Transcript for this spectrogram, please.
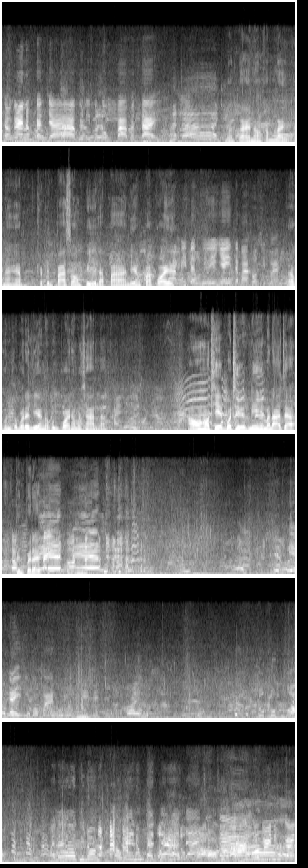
แถวง่ายน้ำกันจ้าวันนี้มาลงป่าบ้านไต่มาจ้ามาตายน้องคำไหลนะครับ ก็เป็นปลาสองปีละปลาเลี้ยงปลาปล่อยป่ามีแต่ตัวใหญ่ๆแต่ว่าเข้าสิมันแล้วเพิ่นก็บ่ได้เลี้ยงดอกเพิ่นปล่อยธรรมชาติล่ะเอาเฮาเทสบ่ถูกนี่มันอาจจะเป็นไปได้ต้องแฟได้นบ่แฟนเทียบได้ที่บ่มันลุกๆบ่มาเด้อพี่น้องแถวง่ายน้ำกันจ้ามาจ้าแถวง่ายน้ำกัน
